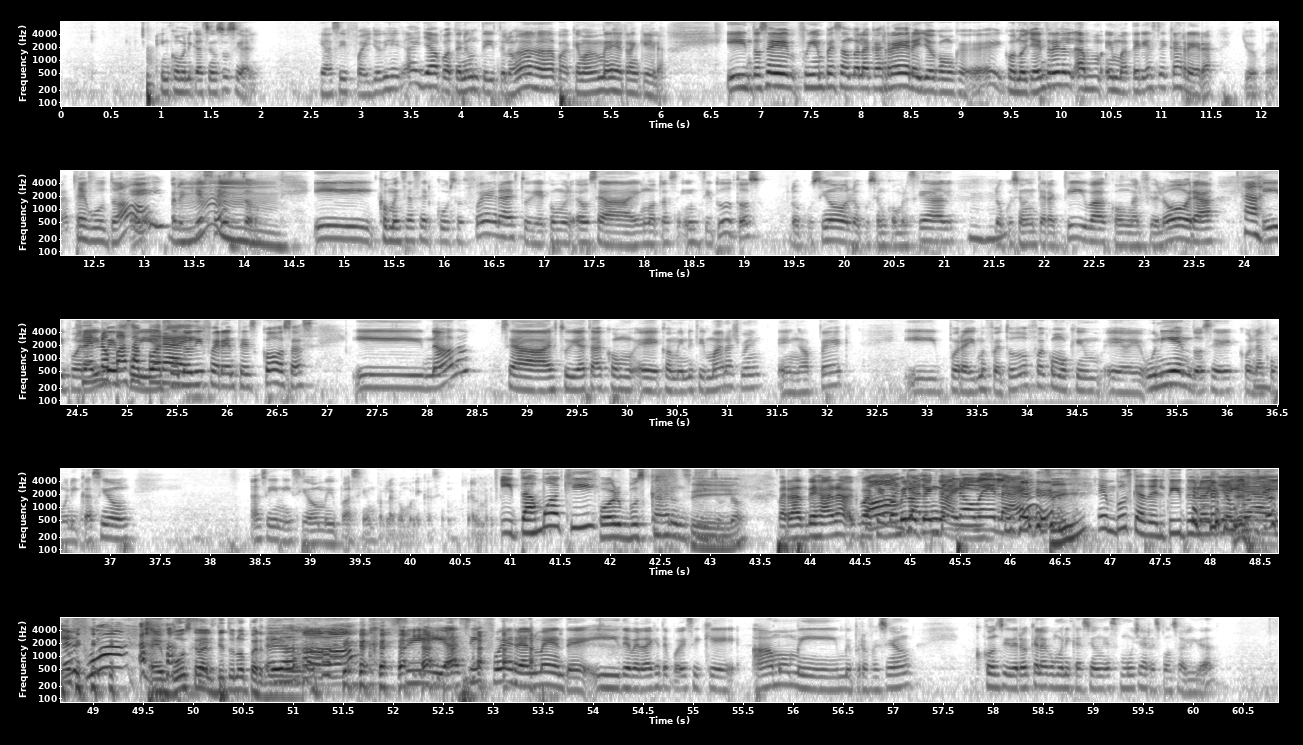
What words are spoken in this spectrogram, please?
en comunicación social. Y así fue. Yo dije, ay, ya, para tener un título, ajá, para que mami me deje tranquila. Y entonces fui empezando la carrera y yo como que, cuando ya entré en, la- en materias de carrera, yo, espérate. ¿Te gustó? ¿pero qué es esto? Mm. Y comencé a hacer cursos fuera, estudié, como, o sea, en otros institutos, locución, locución comercial, locución interactiva, con Alfiolora. Ja, y por ¿quién ahí no me pasa fui por haciendo ahí? diferentes cosas. Y nada, o sea, estudié hasta com- eh, Community Management en APEC. Y por ahí me fue, todo fue como que eh, uniéndose con la comunicación así inició mi pasión por la comunicación, realmente. Y estamos aquí. Por buscar un Sí. título. Para dejar, a- para que mami lo tenga ahí. novela, ¿eh? Sí. En busca del título. Y llegué ahí. En busca del título perdido. Sí, así fue realmente. Y de verdad que te puedo decir que amo mi, mi profesión. Considero que la comunicación es mucha responsabilidad.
